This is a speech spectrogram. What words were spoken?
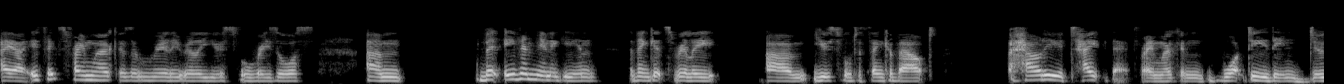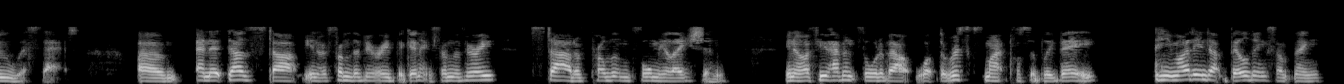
AI ethics framework is a really, really useful resource. Um, but even then again, I think it's really, um, useful to think about how do you take that framework and what do you then do with that? Um, and it does start, you know, from the very beginning, from the very start of problem formulation. You know, if you haven't thought about what the risks might possibly be, you might end up building something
